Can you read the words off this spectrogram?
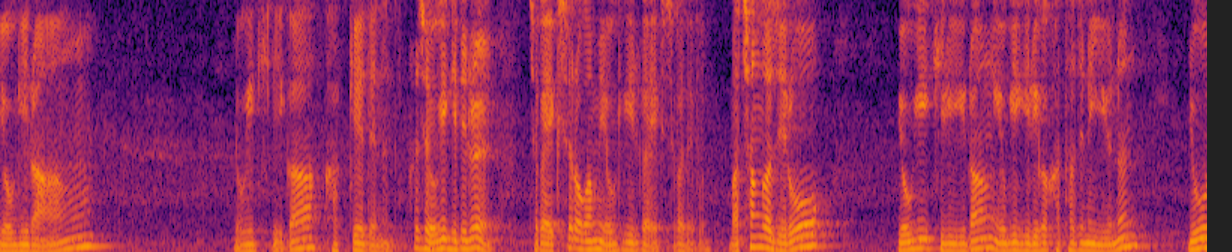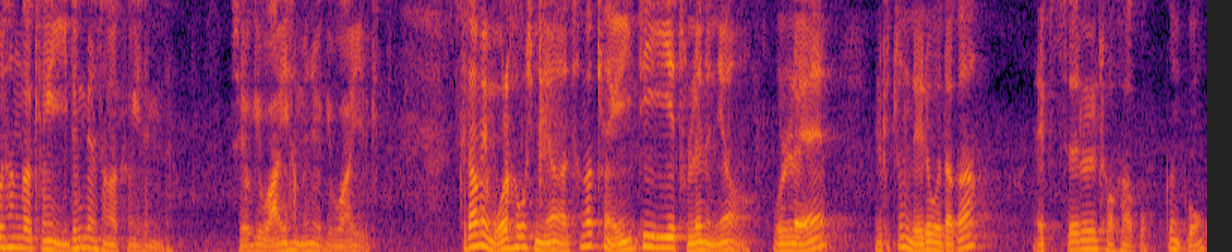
여기랑 여기 길이가 같게 되는. 그래서 여기 길이를 제가 x라고 하면 여기 길이가 x가 되고요. 마찬가지로 여기 길이랑 여기 길이가 같아지는 이유는 요 삼각형이 이등변 삼각형이 됩니다. 그래서 여기 y 하면 여기 y 이렇게. 그 다음에 뭘 하고 싶냐? 삼각형 AD의 둘레는요 원래 이렇게 쭉 내려오다가 x를 더하고 끊고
